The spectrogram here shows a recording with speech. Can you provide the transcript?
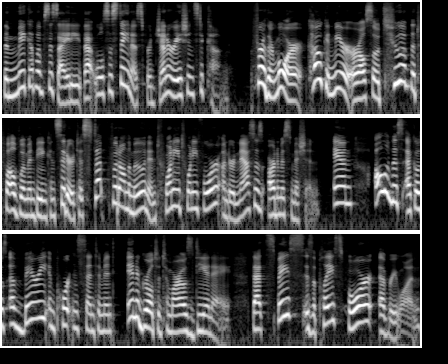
the makeup of society that will sustain us for generations to come. Furthermore, Koch and Meir are also two of the 12 women being considered to step foot on the moon in 2024 under NASA's Artemis mission. And all of this echoes a very important sentiment integral to tomorrow's DNA, that space is a place for everyone.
